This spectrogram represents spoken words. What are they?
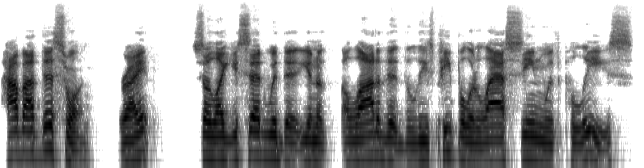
how about this one, right? So, like you said, with the you know, a lot of the, the these people are last seen with police,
